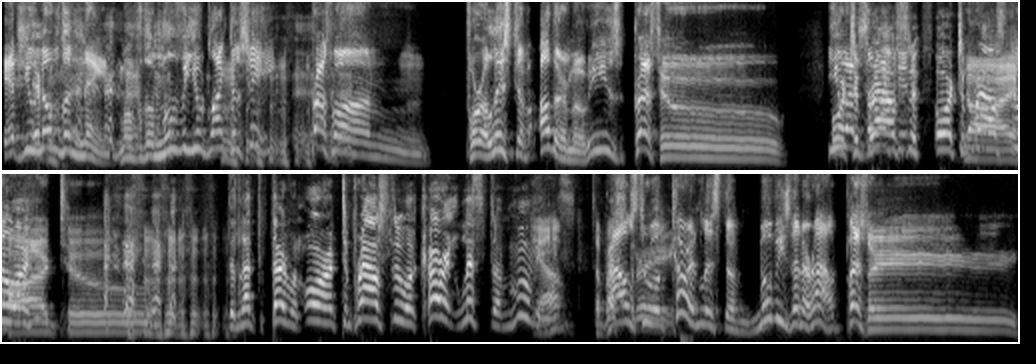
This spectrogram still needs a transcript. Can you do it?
If you If- know the name of the movie you'd like to see, press one. For a list of other movies, press two. You or to browse selected or to browse through a, Hard 2. the, let the third one, or to browse through a current list of movies. yeah. To browse through a current list of movies that are out, press three.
